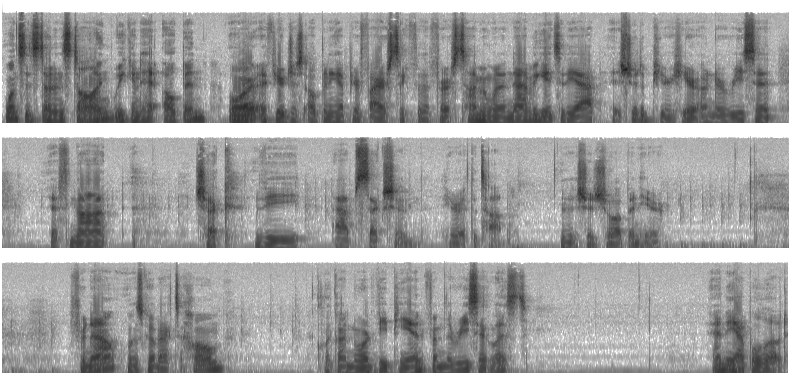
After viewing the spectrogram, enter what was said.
Once it's done installing, we can hit open, or if you're just opening up your Fire Stick for the first time and want to navigate to the app, it should appear here under recent. If not, check the app section here at the top and it should show up in here. For now, let's go back to home, click on NordVPN from the recent list, and the app will load.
